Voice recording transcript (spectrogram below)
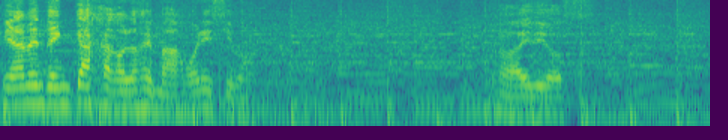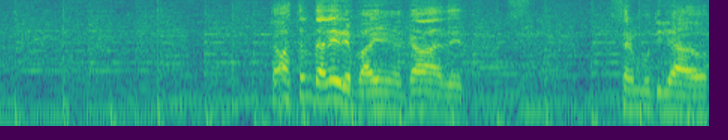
Finalmente encaja con los demás, buenísimo. Ay Dios. Está bastante alegre para alguien que acaba de ser mutilado.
